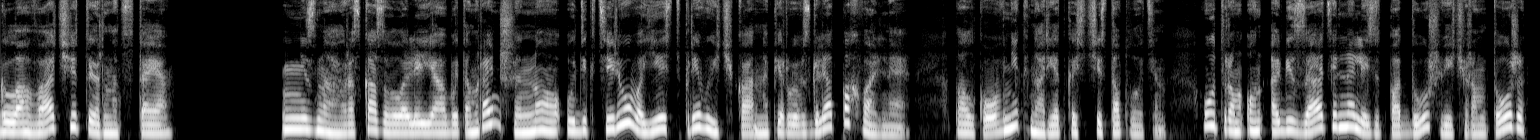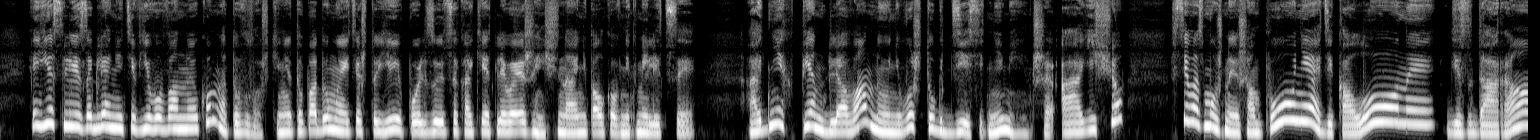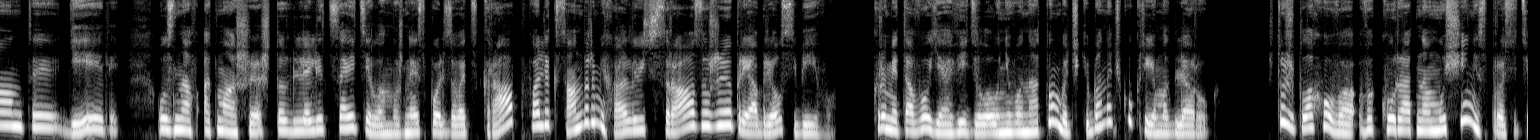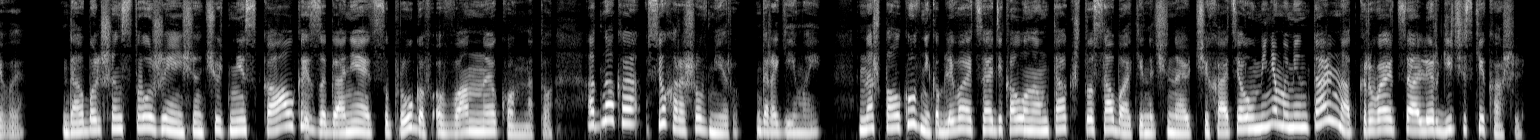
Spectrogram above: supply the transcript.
Глава 14. Не знаю, рассказывала ли я об этом раньше, но у Дегтярева есть привычка, на первый взгляд, похвальная. Полковник на редкость чистоплотен. Утром он обязательно лезет под душ, вечером тоже. Если заглянете в его ванную комнату в Ложкине, то подумаете, что ей пользуется кокетливая женщина, а не полковник милиции. Одних пен для ванны у него штук десять, не меньше. А еще Всевозможные шампуни, одеколоны, дезодоранты, гели. Узнав от Маши, что для лица и тела можно использовать скраб, Александр Михайлович сразу же приобрел себе его. Кроме того, я видела у него на тумбочке баночку крема для рук. Что же плохого в аккуратном мужчине, спросите вы? Да, большинство женщин чуть не скалкой загоняет супругов в ванную комнату. Однако все хорошо в меру, дорогие мои. Наш полковник обливается одеколоном так, что собаки начинают чихать, а у меня моментально открывается аллергический кашель.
